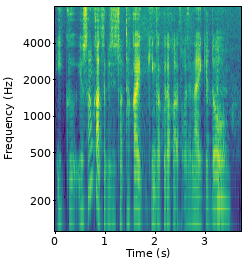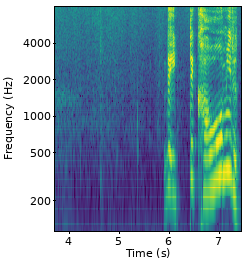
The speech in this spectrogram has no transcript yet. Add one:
行く。予算感って別にその高い金額だからとかじゃないけど、うん。で行って顔を見る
